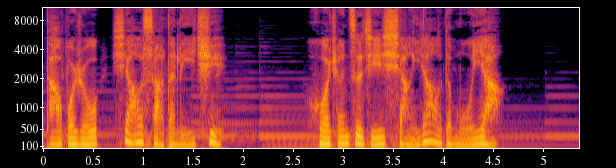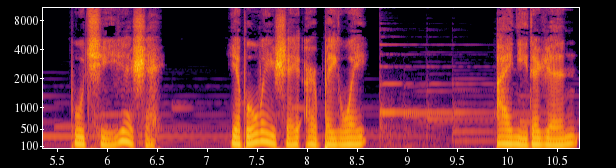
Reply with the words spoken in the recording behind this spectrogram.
倒不如潇洒的离去，活成自己想要的模样，不取悦谁，也不为谁而卑微。爱你的人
